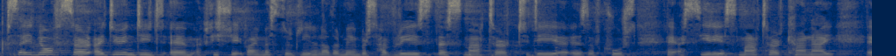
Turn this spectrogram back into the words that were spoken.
Presiding officer, I do indeed um, appreciate why Mr Green and other members have raised this matter today. It is, of course, uh, a serious matter. Can I uh,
